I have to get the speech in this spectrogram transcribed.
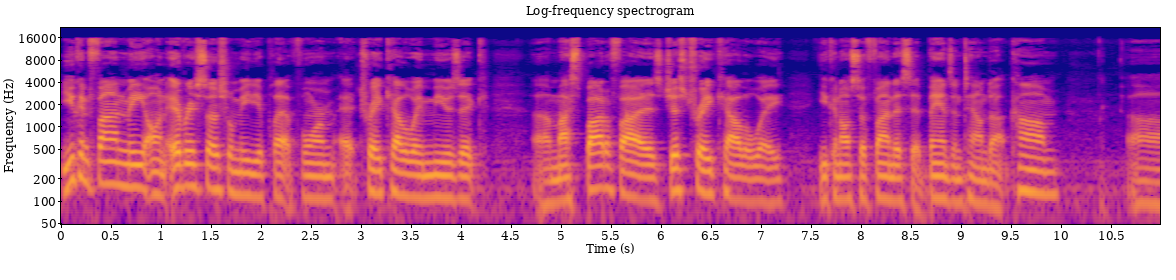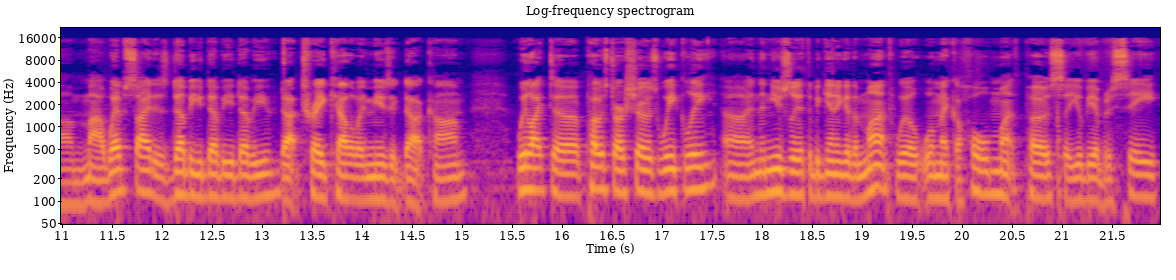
You can find me on every social media platform at Trey Calloway Music. Uh, my Spotify is just Trey Calloway. You can also find us at bandsintown.com. Um, my website is www.treycallowaymusic.com. We like to post our shows weekly, uh, and then usually at the beginning of the month, we'll we'll make a whole month post, so you'll be able to see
